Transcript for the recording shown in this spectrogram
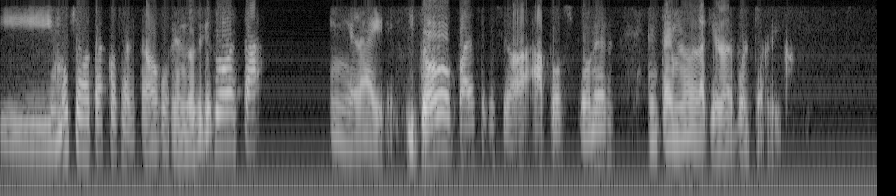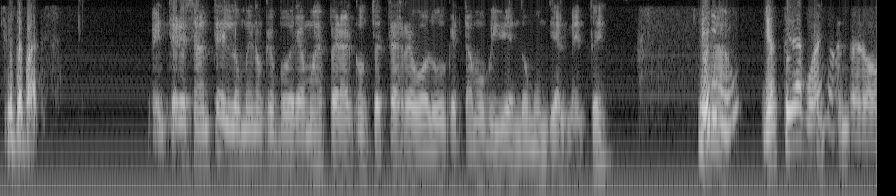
y muchas otras cosas que están ocurriendo. Así que todo está en el aire y todo parece que se va a posponer en términos de la quiebra de Puerto Rico. ¿Qué te parece? Interesante, es lo menos que podríamos esperar con todo este revolú que estamos viviendo mundialmente. Ah, yo estoy de acuerdo, pero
